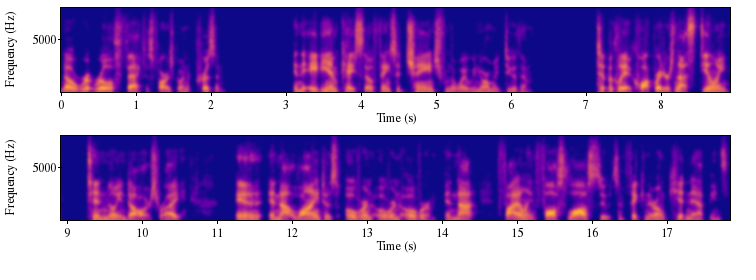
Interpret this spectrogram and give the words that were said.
no r- real effect as far as going to prison. In the ADM case, though, things had changed from the way we normally do them. Typically, a cooperator is not stealing $10 million, right? And, and not lying to us over and over and over, and not filing false lawsuits and faking their own kidnappings.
